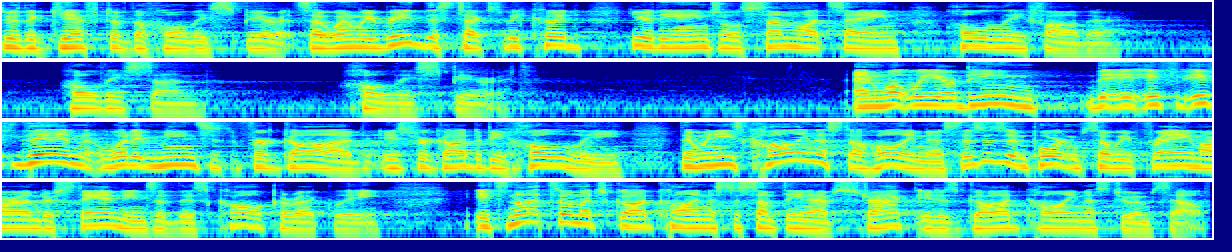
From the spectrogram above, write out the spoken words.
through the gift of the Holy Spirit. So when we read this text, we could hear the angels somewhat saying, Holy Father, Holy Son, Holy Spirit. And what we are being, if, if then what it means for God is for God to be holy, then when He's calling us to holiness, this is important so we frame our understandings of this call correctly. It's not so much God calling us to something abstract, it is God calling us to Himself.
